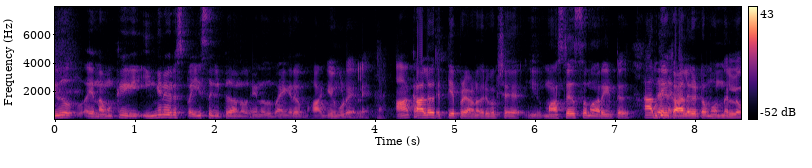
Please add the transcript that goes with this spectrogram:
ഇത് നമുക്ക് ഇങ്ങനെ ഒരു സ്പേസ് കിട്ടുക എന്ന് പറയുന്നത് ഭയങ്കര ഭാഗ്യം കൂടെയല്ലേ? ആ കാലം എത്തിയപ്പോഴാണ് ഒരുപക്ഷെ ഈ മാസ്റ്റേഴ്സ് മാറിയിട്ട് പുതിയ കാലഘട്ടം വന്നല്ലോ.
